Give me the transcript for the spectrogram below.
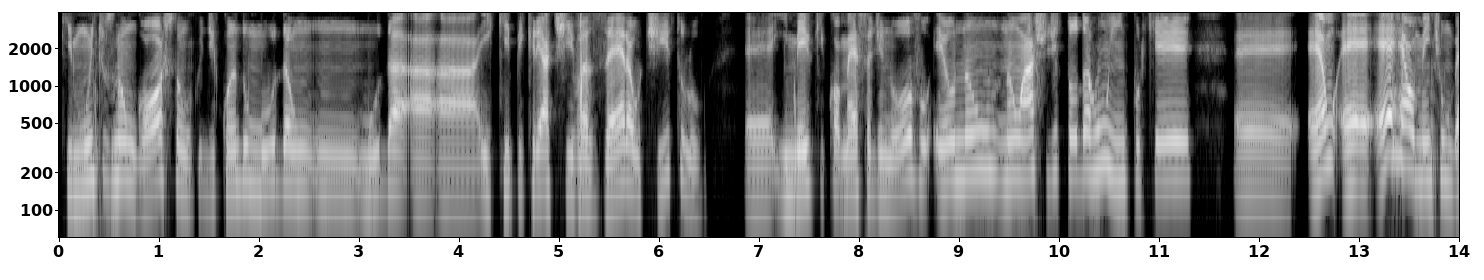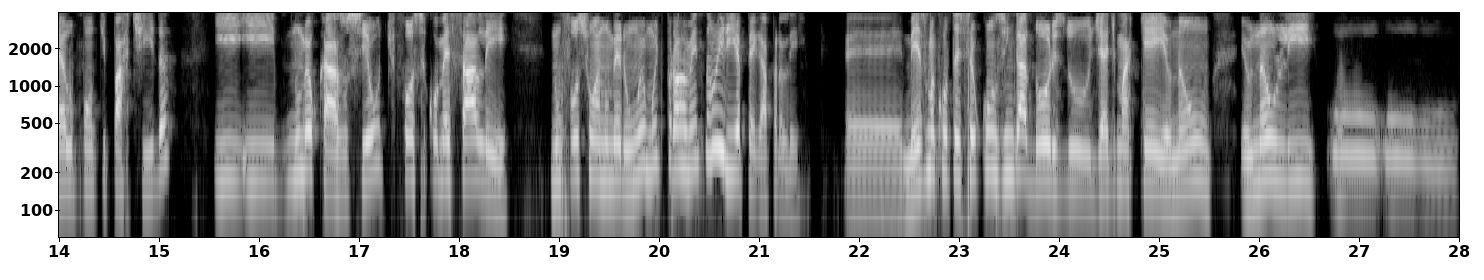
que muitos não gostam de quando muda, um, um muda a, a, equipe criativa zera o título é, e meio que começa de novo, eu não, não acho de toda ruim, porque é, é, é, é realmente um belo ponto de partida. E, e, no meu caso, se eu fosse começar a ler, não fosse uma número um, eu muito provavelmente não iria pegar para ler. É, mesmo aconteceu com os Vingadores do Jed McKay. Eu não, eu não li o, o,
